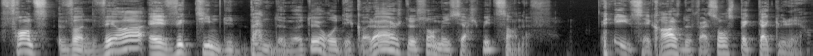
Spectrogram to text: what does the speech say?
Franz von Vera est victime d'une panne de moteur au décollage de son Messerschmitt 109. Et il s'écrase de façon spectaculaire.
